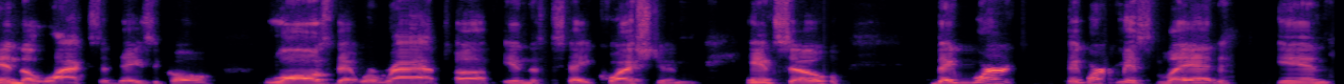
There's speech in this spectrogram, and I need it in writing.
and the lackadaisical laws that were wrapped up in the state question. And so they weren't they weren't misled in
